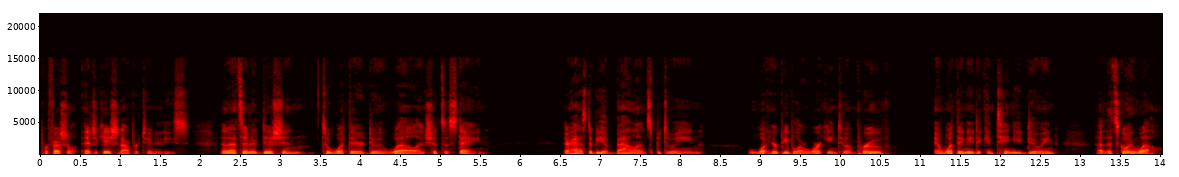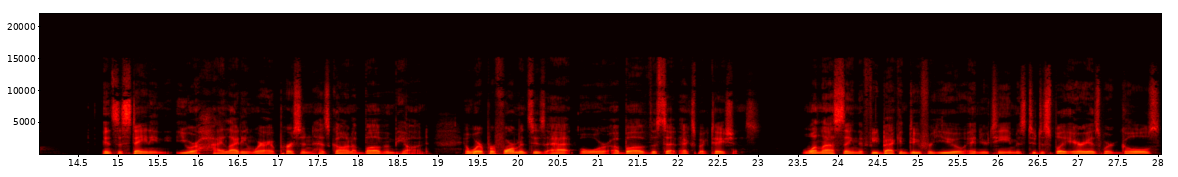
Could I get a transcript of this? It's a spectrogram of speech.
professional education opportunities. And that's in addition to what they are doing well and should sustain. There has to be a balance between what your people are working to improve and what they need to continue doing uh, that's going well. In sustaining, you are highlighting where a person has gone above and beyond and where performance is at or above the set expectations. One last thing that feedback can do for you and your team is to display areas where goals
